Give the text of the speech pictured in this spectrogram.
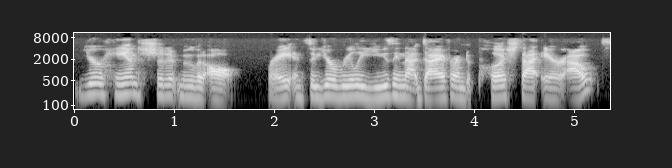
your hand shouldn't move at all, right? And so you're really using that diaphragm to push that air out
